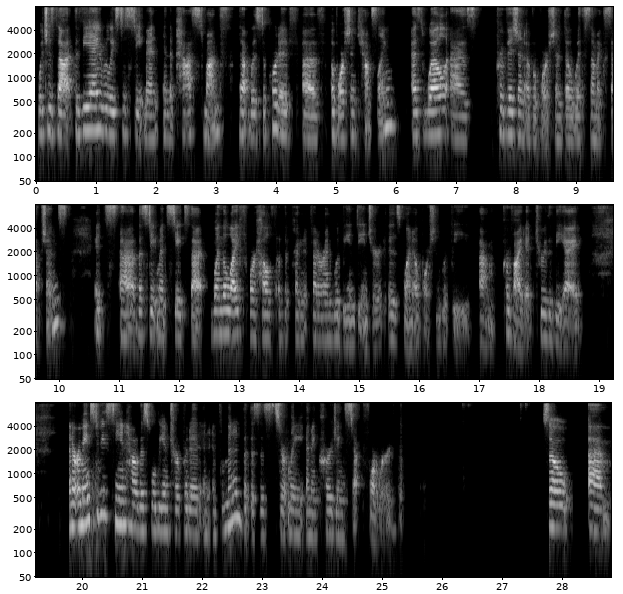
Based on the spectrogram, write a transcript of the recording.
which is that the VA released a statement in the past month that was supportive of abortion counseling as well as provision of abortion, though with some exceptions. It's uh, the statement states that when the life or health of the pregnant veteran would be endangered is when abortion would be um, provided through the VA. And it remains to be seen how this will be interpreted and implemented, but this is certainly an encouraging step forward. So um,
